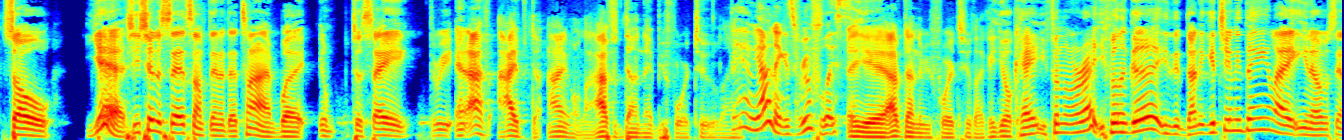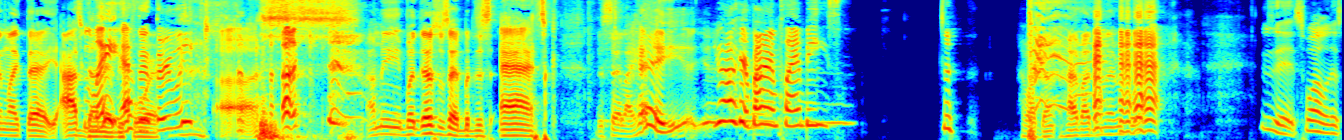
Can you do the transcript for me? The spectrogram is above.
So yeah, she should have said something at that time. But um, to say three, and I've I've done. I ain't gonna lie. I've done that before too. Like. Damn, y'all niggas ruthless. uh, Yeah, I've done it before too. Like, are you okay? You feeling all right? You feeling good? You, done he get you anything? Like, you know, what I'm saying like that. I've Too done late it before. after three weeks. Uh, s- I mean, but that's what I said. But just ask to say like, hey, you, you- You out here buying Plan Bs? have I done? Have I done that She said, swallow this.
